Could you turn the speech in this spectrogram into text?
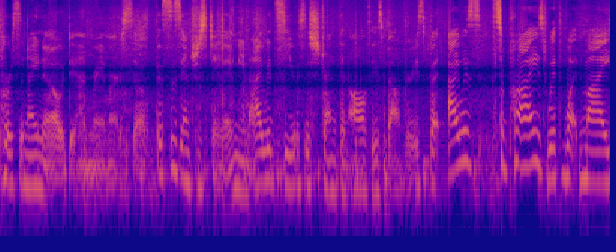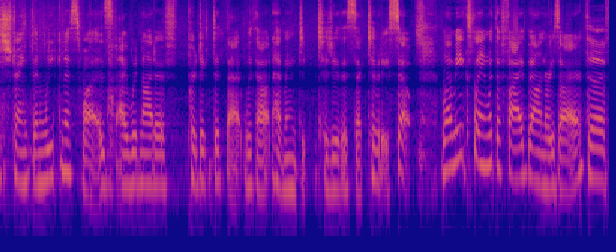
person I know, Dan Raemer. So this is interesting. I mean, I would see you as a strength in all of these boundaries, but I was surprised with what my strength and weakness was. I would not have predicted that without having to, to, do this activity. So let me explain what the five boundaries are. The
